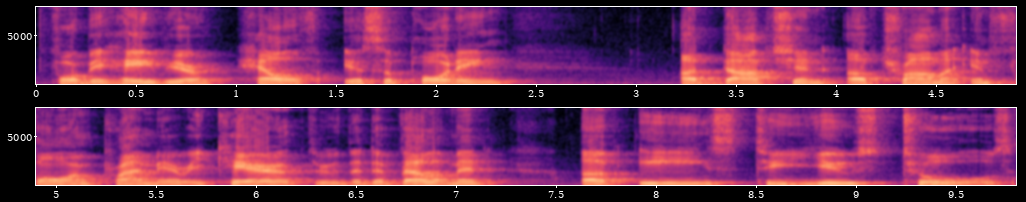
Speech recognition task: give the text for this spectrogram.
for Behavior Health is supporting adoption of trauma informed primary care through the development of ease to use tools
